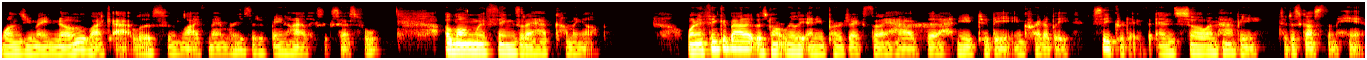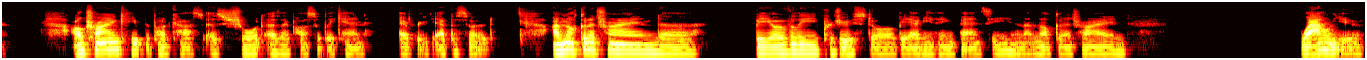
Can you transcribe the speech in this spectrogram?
ones you may know, like Atlas and Life Memories, that have been highly successful, along with things that I have coming up. When I think about it, there's not really any projects that I have that need to be incredibly secretive, and so I'm happy to discuss them here. I'll try and keep the podcast as short as I possibly can every episode. I'm not going to try and uh, be overly produced or be anything fancy, and I'm not going to try and wow you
